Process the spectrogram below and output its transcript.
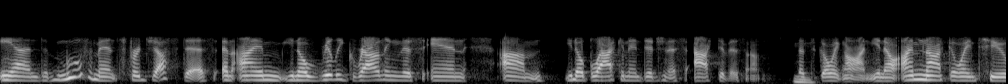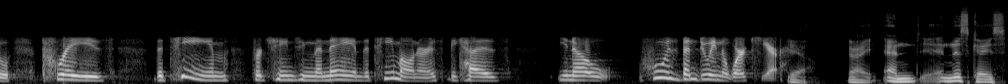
and movements for justice. And i'm you know really grounding this in um, you know black and indigenous activism that's going on. You know i'm not going to praise the team for changing the name the team owners because you know who has been doing the work here Yeah, right. And in this case,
